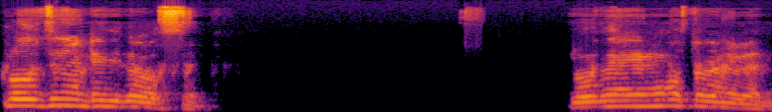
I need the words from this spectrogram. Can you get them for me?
ক্লোজিং এন্ট্রি দিতে বলছে ক্লোজিং এন্ট্রি মুখস্থ করে নেবেন।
